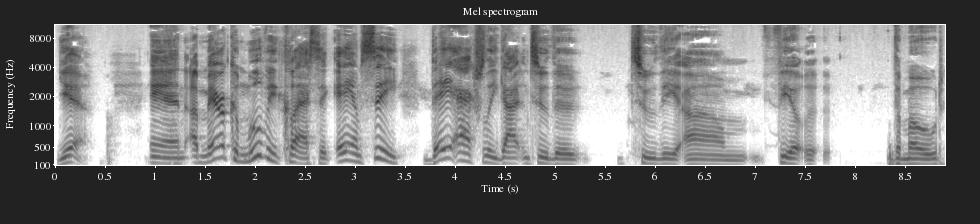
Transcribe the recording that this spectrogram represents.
Yeah. And American Movie Classic AMC, they actually got into the to the um feel the mode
